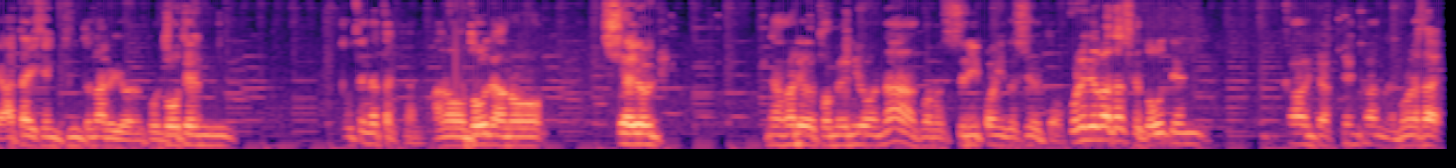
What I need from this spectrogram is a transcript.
えー、値千金となるような、こう、同点、同点だったっけかなあの、同点、あの、試合を、流れを止めるような、このスリーポイントシュート。これでは確か同点か逆転かなごめんなさい。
